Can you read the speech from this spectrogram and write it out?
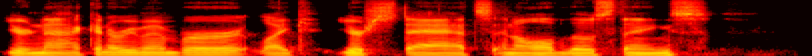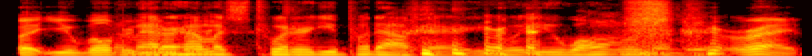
You're not going to remember like your stats and all of those things, but you will remember No remember matter how much Twitter you put out there, you, you won't remember. right.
